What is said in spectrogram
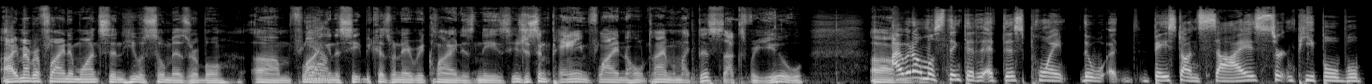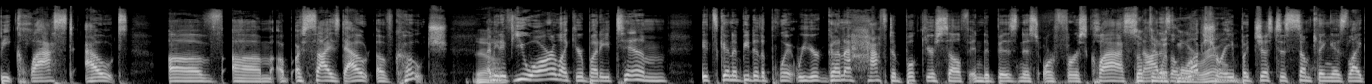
I remember flying him once, and he was so miserable um, flying Yeah. in the seat because when they recline his knees, he's just in pain flying the whole time. I'm like, this sucks for you. I would almost think that at this point, the based on size, certain people will be classed out of um are sized out of coach. I mean, if you are like your buddy Tim, it's going to be to the point where you're going to have to book yourself into business or first class, Something not as a luxury, room. but just as something as like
